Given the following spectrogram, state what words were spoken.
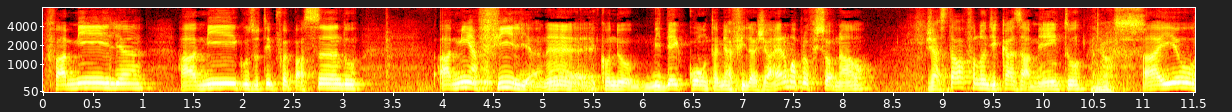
Família, amigos, o tempo foi passando. A minha filha, né? Quando eu me dei conta, minha filha já era uma profissional, já estava falando de casamento. Nossa. Aí eu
